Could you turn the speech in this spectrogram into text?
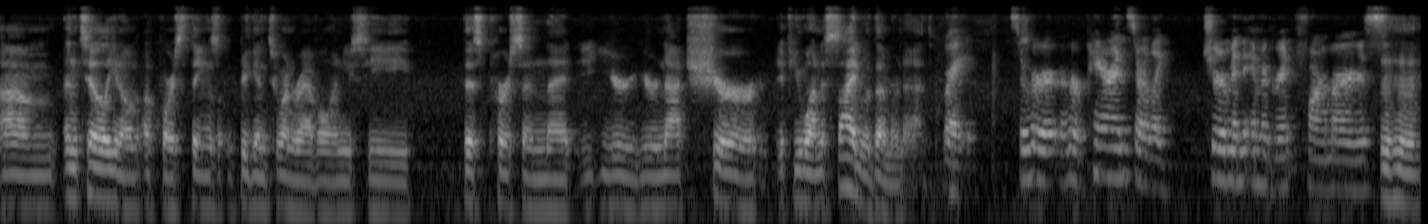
um, until you know, of course, things begin to unravel and you see this person that you're you're not sure if you want to side with them or not. Right. So her her parents are like German immigrant farmers, Mm-hmm.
